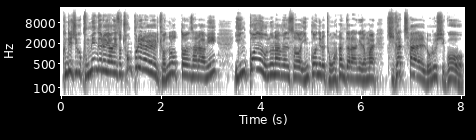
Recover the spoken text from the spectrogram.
근데 지금 국민들을 향해서 총뿌리를 겨누렀던 사람이 인권을 운운하면서 인권위를 동원한다는 게 정말 기가 찰 노릇이고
